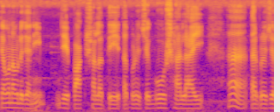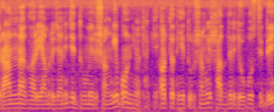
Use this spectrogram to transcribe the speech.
যেমন আমরা জানি যে পাকশালাতে, তারপরে হচ্ছে গোশালায় হ্যাঁ তারপরে হচ্ছে রান্নাঘরে আমরা জানি যে ধূমের সঙ্গে বহ্নিও থাকে। অর্থাৎ হেতুর সঙ্গে সাধ্যের যে উপস্থিতি,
